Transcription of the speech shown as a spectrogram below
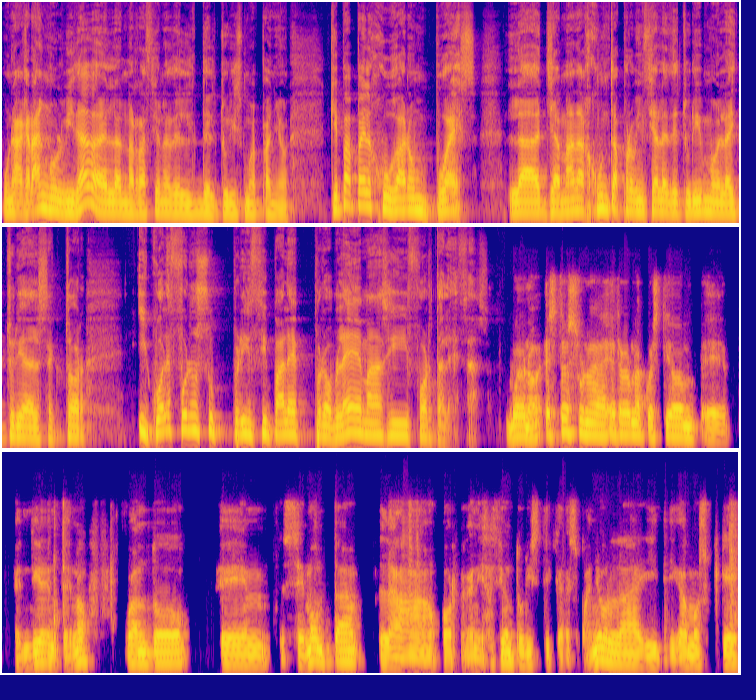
una gran olvidada en las narraciones del, del turismo español. ¿Qué papel jugaron, pues, las llamadas juntas provinciales de turismo en la historia del sector ¿Y cuáles fueron sus principales problemas y fortalezas? Bueno, esto es una, era una cuestión eh, pendiente, ¿no? Cuando em, se monta la organización turística española y digamos que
